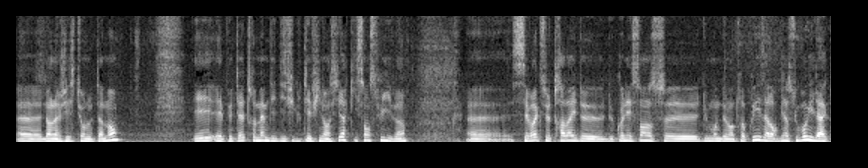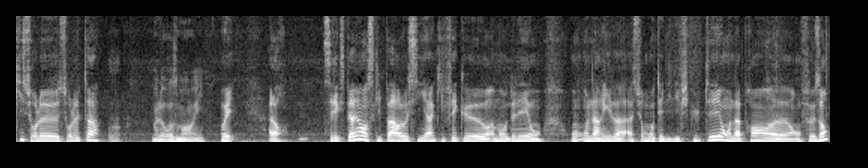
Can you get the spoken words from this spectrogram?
dans la gestion notamment, et, peut-être même des difficultés financières qui s'en suivent. Hein. Euh, c'est vrai que ce travail de, connaissance euh, du monde de l'entreprise, alors bien souvent, il est acquis sur le, sur le tas. Malheureusement, oui. Oui. Alors, c'est l'expérience qui parle aussi, hein, qui fait qu'à un moment donné, on, arrive à, surmonter des difficultés, on apprend euh, en faisant.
